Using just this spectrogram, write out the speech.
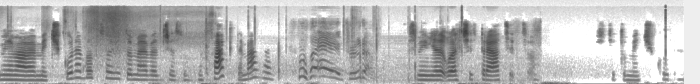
My nemáme myčku nebo co, že to máme ve dřezu? No fakt, nemáme. Jsme jí měli ulehčit práci, co? Ještě tu myčku. tam.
